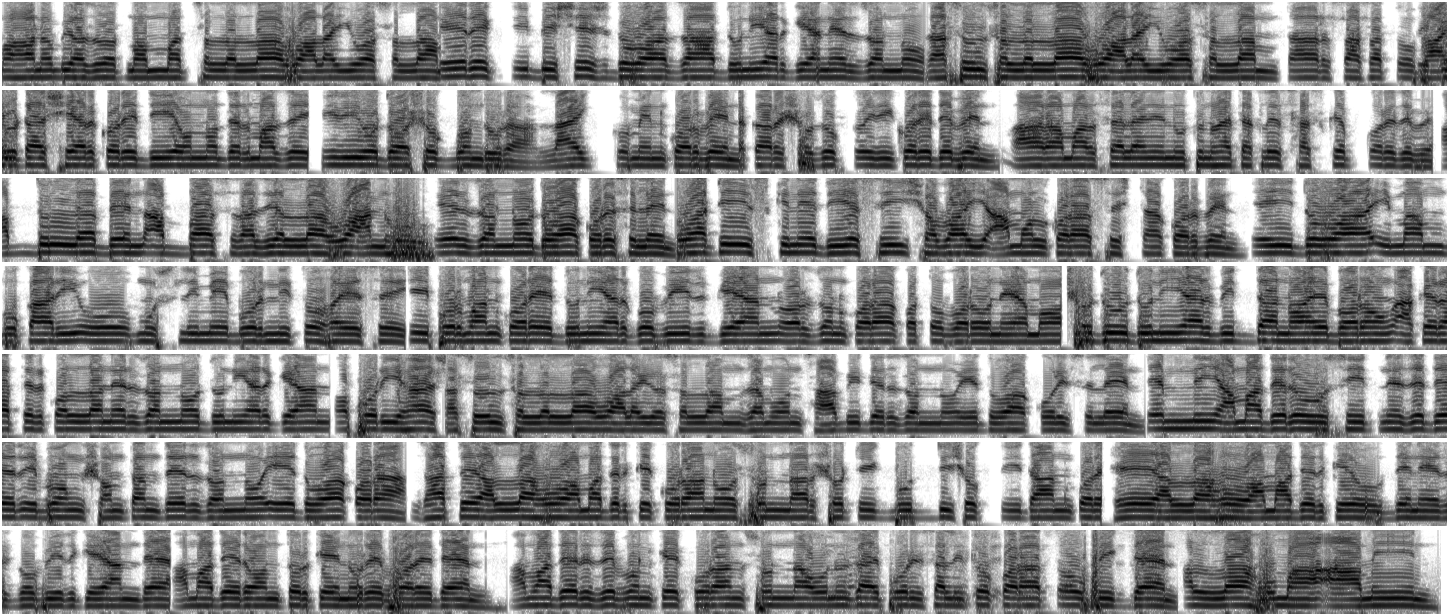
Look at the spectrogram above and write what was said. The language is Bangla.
মহানবী হজরত মোহাম্মদ সাল্লাহ আলাইসাল্লাম এর একটি বিশেষ দোয়া যা দুনিয়ার জ্ঞানের জন্য রাসূল সাল্লাহ আলাইসাল্লাম তার চাচাতো ভাইটা শেয়ার করে দিয়ে অন্যদের মাঝে। প্রিয় দর্শক বন্ধুরা লাইক কমেন্ট করবেন টাকার সুযোগ তৈরি করে দেবেন, আর আমার চ্যানেলে নতুন হয়ে থাকলে সাবস্ক্রাইব করে দেবেন। আব্দুল্লাহ বিন আব্বাস রাজিয়াল্লাহু আনহু এর জন্য দোয়া করেছিলেন। দোয়াটি স্ক্রিনে দিয়েছি, সবাই আমল করার চেষ্টা করবেন। এই দোয়া ইমাম বুকারি ও মুসলিমে বর্ণিত হয়েছে। এটি প্রমাণ করে দুনিয়ার গভীর জ্ঞান অর্জন করা কত বড় নিয়ামত। শুধু দুনিয়ার বিদ্যা নয়, বরং আখেরাতের কল্যাণের জন্য দুনিয়ার জ্ঞান অপরিহাস। রাসূল সাল্লাল্লাহু আলাইহি ওয়াসাল্লাম যেমন সাহাবীদের জন্য এ দোয়া করেছিলেন, তেমনি আমাদেরও উচিত নিজেদের এবং সন্তানদের জন্য এ দোয়া করা, যাতে আল্লাহ আমাদেরকে কোরআন ও সুন্নার সঠিক বুদ্ধি শক্তি দান করে। হে আল্লাহ, আমাদেরকেও দিনের গভীর জ্ঞান দেন, আমাদের অন্তরকে নূরে ভরে দেন, আমাদের জীবনকে কোরআন সুন্নাহ অনুযায়ী পরিচালিত করা তৌফিক দেন। আল্লাহুমা আমিন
